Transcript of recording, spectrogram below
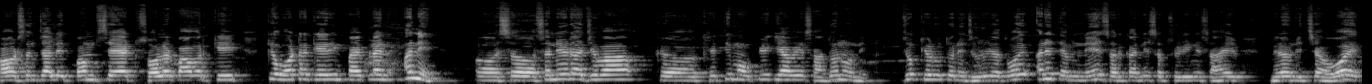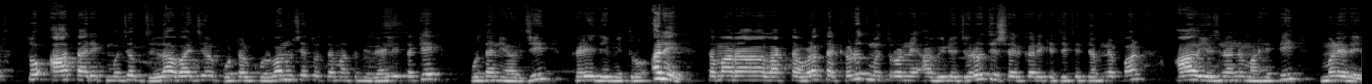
પાવર સંચાલિત pump set solar power kit કે વોટર કેરિંગ પાઇપલાઇન અને સનેડા જેવા ખેતીમાં ઉપયોગી આવે સાધનોની જો ખેડૂતોને જરૂરિયાત હોય અને તેમને સરકારની સબસિડીની સહાય મેળવવાની ઈચ્છા હોય, તો આ તારીખ મુજબ જિલ્લા વાઇઝ પોર્ટલ ખોલવાનું છે. તો તેમાં તમે વહેલી તકે પોતાની અરજી કરી દે મિત્રો. અને તમારા લાગતા વળગતા ખેડૂત મિત્રોને આ વીડિયો જરૂરથી શેર કરી કે જેથી તેમને પણ આ યોજનાની માહિતી મળી રહે.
